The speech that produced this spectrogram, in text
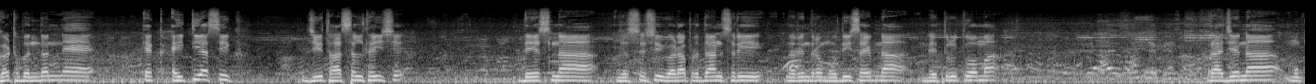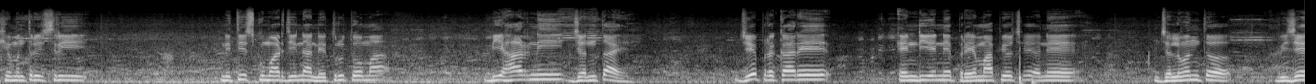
ગઠબંધનને એક ઐતિહાસિક જીત હાંસલ થઈ છે. દેશના યશસ્વી વડાપ્રધાન શ્રી નરેન્દ્ર મોદી સાહેબના નેતૃત્વમાં રાજ્યના મુખ્યમંત્રી શ્રી નીતિશ કુમારજીના નેતૃત્વમાં બિહારની જનતાએ જે પ્રકારે એનડીએને પ્રેમ આપ્યો છે અને જલવંત વિજય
